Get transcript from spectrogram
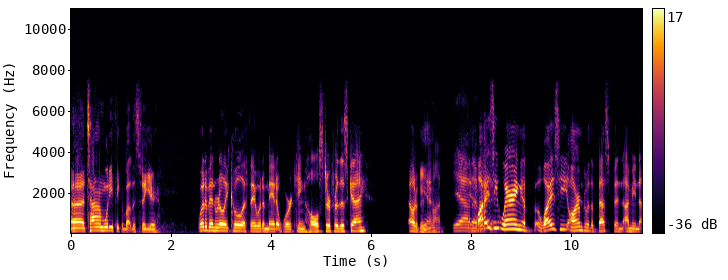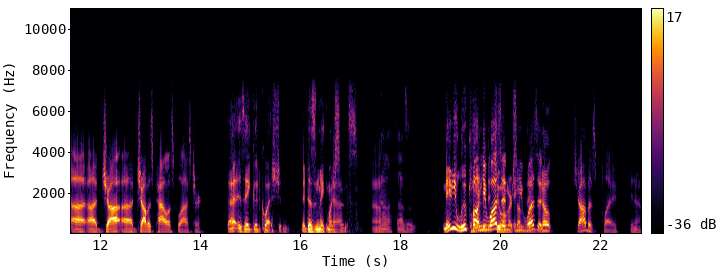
uh, Tom, what do you think about this figure? Would have been really cool if they would have made a working holster for this guy. That would have been Yeah. fun. Yeah. Yeah. Why be is he wearing a? Why is he armed with a Bespin? I mean, uh, uh, ja, uh, Jabba's palace blaster. That is a good question. It doesn't make much Yeah. sense. Oh. No, it doesn't. Maybe Luke Well, handed he it was to him or he something. was at- no, Jabba's place. You know,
